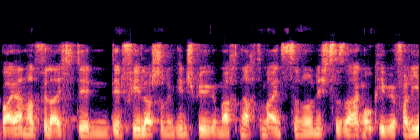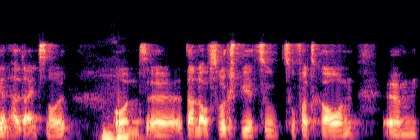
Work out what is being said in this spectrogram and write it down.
Bayern hat vielleicht den, den Fehler schon im Hinspiel gemacht, nach dem 1 zu 0 nicht zu sagen, okay, wir verlieren halt 1-0 mhm. und äh, dann aufs Rückspiel zu, zu vertrauen, ähm,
